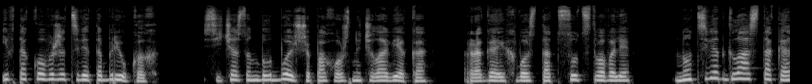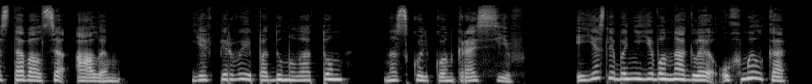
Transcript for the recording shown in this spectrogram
и в такого же цвета брюках. Сейчас он был больше похож на человека. Рога и хвост отсутствовали, но цвет глаз так и оставался алым. Я впервые подумала о том, насколько он красив. И если бы не его наглая ухмылка,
